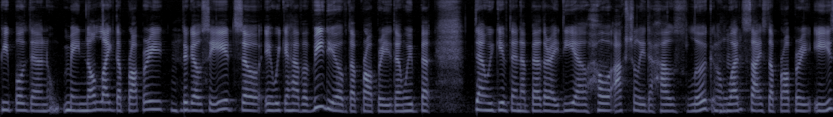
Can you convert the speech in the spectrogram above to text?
people that may not like the property mm-hmm. to go see it. So if we can have a video of the property then we bet then we give them a better idea of how actually the house look mm-hmm. and what size the property is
